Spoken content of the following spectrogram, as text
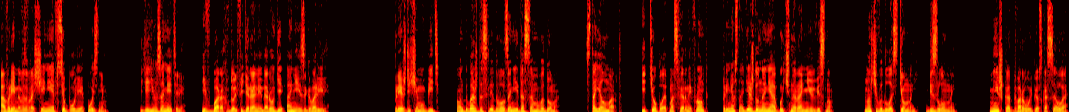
а время возвращения все более поздним. Ее заметили, и в барах вдоль федеральной дороги о ней заговорили. Прежде чем убить, он дважды следовал за ней до самого дома. Стоял март, и теплый атмосферный фронт принес надежду на необычно раннюю весну. Ночь выдалась темной, безлунной. Мишка, дворовый пес Касселла,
